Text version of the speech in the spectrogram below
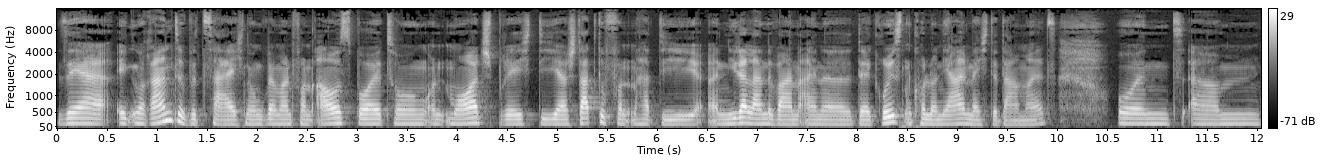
sehr ignorante Bezeichnung, wenn man von Ausbeutung und Mord spricht, die ja stattgefunden hat. Die Niederlande waren eine der größten Kolonialmächte damals. Und ähm,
